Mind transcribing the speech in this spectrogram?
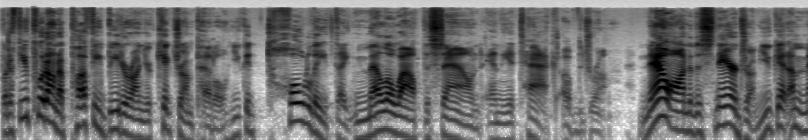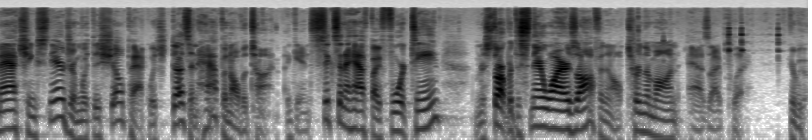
But if you put on a puffy beater on your kick drum pedal, you could totally like mellow out the sound and the attack of the drum. Now on to the snare drum. You get a matching snare drum with this shell pack, which doesn't happen all the time. Again, six and a half by 14. I'm gonna start with the snare wires off and then I'll turn them on as I play. Here we go.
